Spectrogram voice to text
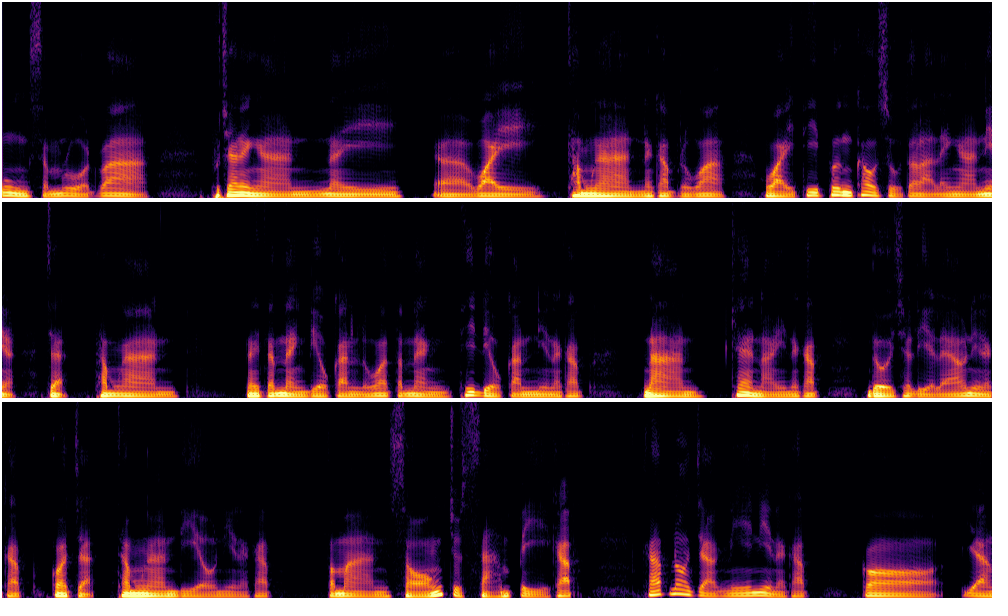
มุ่งสำรวจว่าผู้ใช้แรงงานในวัยทำงานนะครับหรือว่าวัยที่เพิ่งเข้าสู่ตลาดแรงงานเนี่ยจะทำงานในตำแหน่งเดียวกัน หรือว่าตำแหน่งที่เดียวกันนี่นะครับ นานแค่ไหนนะครับ โดยเฉลี่ยแล้วเนี่ยนะครับก็จะทำงานเดียวนี่นะครับประมาณ 2.3 ปีครับครับนอกจากนี้นี่นะครับ ก็ยัง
